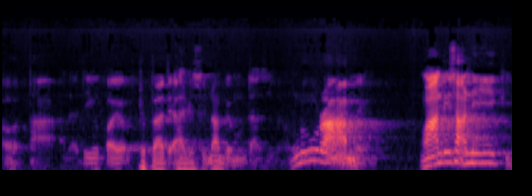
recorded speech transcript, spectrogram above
Otak. Jadi koyo debat ahli sunnah mbek mutasi. Nu rame. Nganti sakniki.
